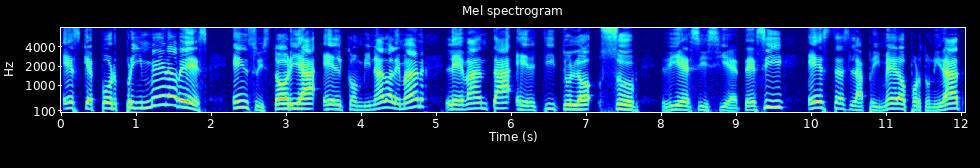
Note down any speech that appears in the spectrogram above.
es que por primera vez en su historia, el combinado alemán levanta el título sub-17. Sí, esta es la primera oportunidad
